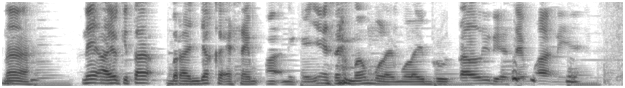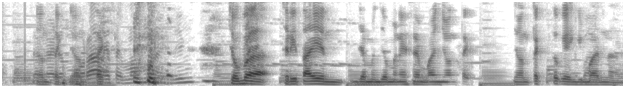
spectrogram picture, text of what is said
Nah, nih ayo kita beranjak ke SMA nih. Kayaknya SMA mulai-mulai brutal nih di SMA nih. ya. Nyontek, nyontek. SMA. Coba ceritain zaman-zaman SMA nyontek. Nyontek tuh kayak gimana?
